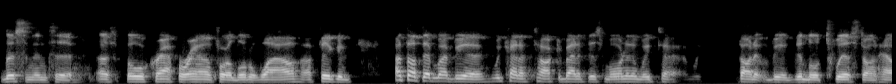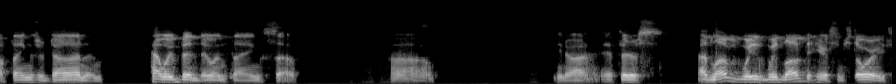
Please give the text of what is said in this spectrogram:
listening to us bull crap around for a little while. I figured, I thought that might be a. We kind of talked about it this morning, and we, t- we thought it would be a good little twist on how things are done and how we've been doing things. So, um, you know, if there's, I'd love we we'd love to hear some stories.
